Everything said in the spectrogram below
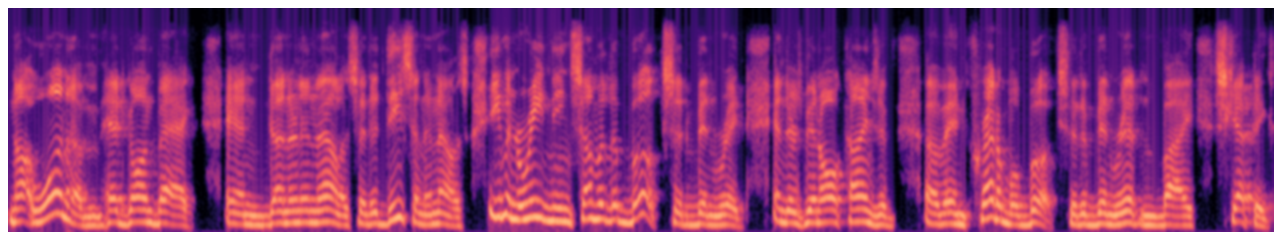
not one of them had gone back and done an analysis, a decent analysis, even reading some of the books that have been written. And there's been all kinds of, of incredible books that have been written by skeptics.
